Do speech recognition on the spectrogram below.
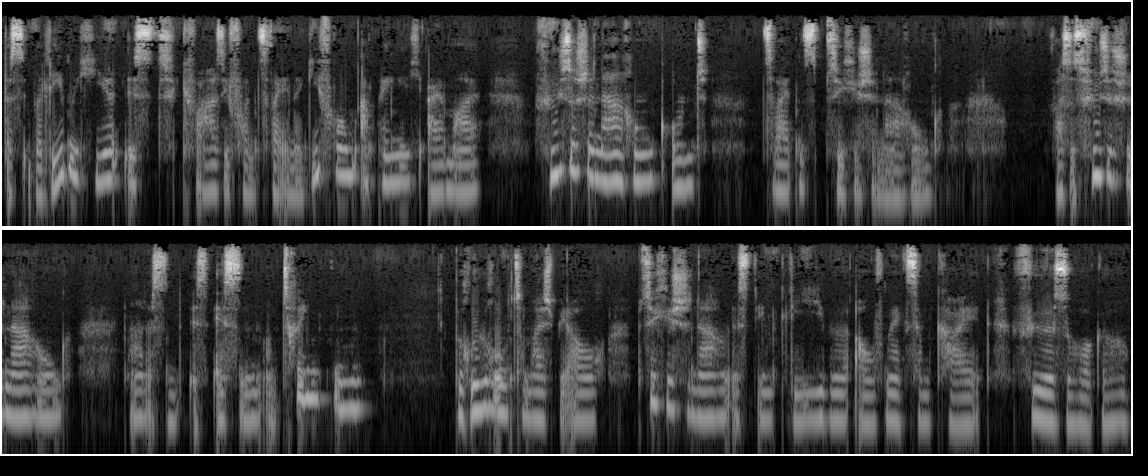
das Überleben hier ist quasi von zwei Energieformen abhängig. Einmal physische Nahrung und zweitens psychische Nahrung. Was ist physische Nahrung? Na, das ist Essen und Trinken, Berührung zum Beispiel auch. Psychische Nahrung ist eben Liebe, Aufmerksamkeit, Fürsorge,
